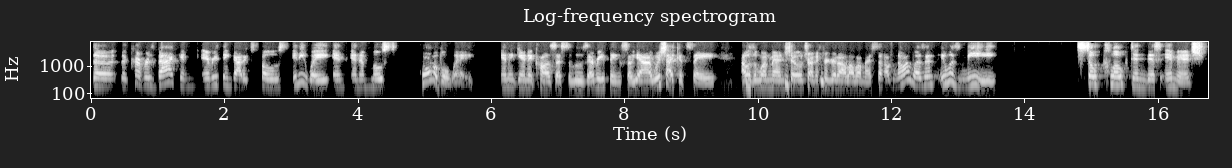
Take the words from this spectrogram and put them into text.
the the covers back and everything got exposed anyway in, in a most horrible way and again, it caused us to lose everything. So yeah, I wish I could say I was a one man show trying to figure it all out by myself. No, I wasn't. It was me so cloaked in this image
